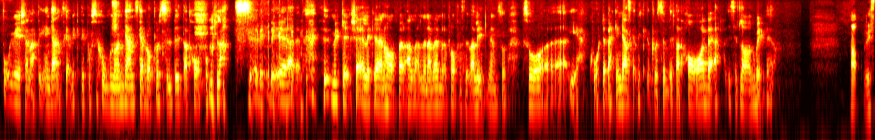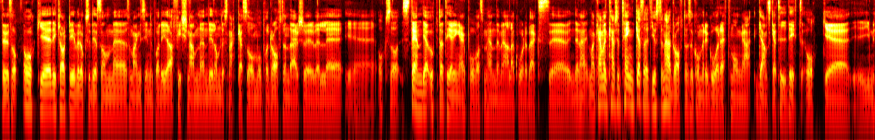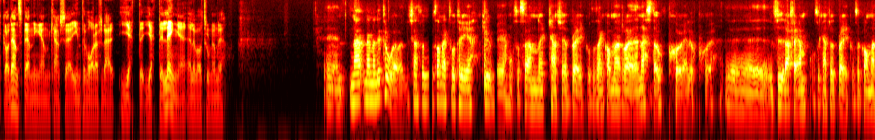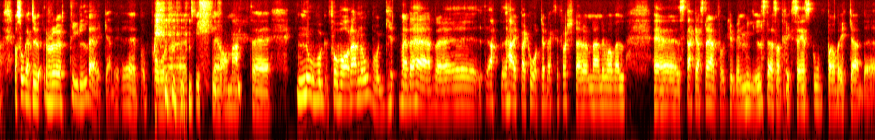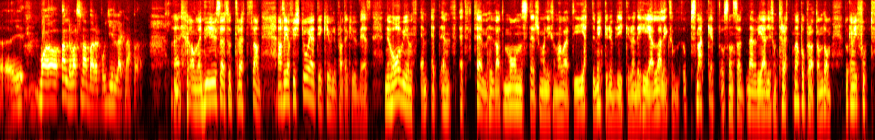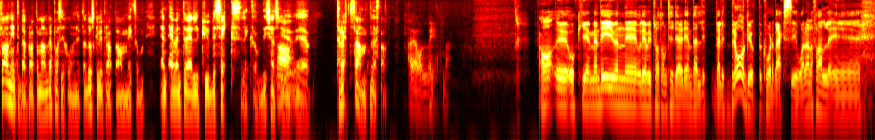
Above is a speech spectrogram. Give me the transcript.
Får ju erkänna att det är en ganska viktig position och en ganska bra pusselbit att ha på plats. det, det är, hur mycket kärlek jag än har för alla mina vänner på offensiva linjen så, så eh, är quarterback en ganska viktig pusselbit att ha där i sitt lagbygge. Ja, visst är det så. Och eh, det är klart, det är väl också det som, eh, som Magnus är inne på, det är affischnamnen, det är de det snackas om och på draften där så är det väl eh, eh också ständiga uppdateringar på vad som händer med alla quarterbacks. Eh, den här, man kan väl kanske tänka sig att just den här draften så kommer det gå rätt många ganska tidigt och eh, mycket av den spänningen kanske inte varar sådär jätte, jättelänge, eller vad tror ni om det? Eh, nej, nej, men det tror jag väl. Det känns väl som 1, 2, 3 QB och så sen kanske ett break och så sen kommer eh, nästa uppsjö eller uppsjö. 4, eh, 5 och så kanske ett break och så kommer... Jag såg att du röt till där Rickard eh, på, på eh, Twitter om att nog får vara nog med det här eh, att hypa quarterbacks i första rundan. Det var väl Eh, stackars Stanford-kuben typ Mills där som fick sig en skopa av Rickard. Eh, var jag aldrig varit snabbare på gilla-knappen. Ja, men det är ju så, så tröttsamt. Alltså jag förstår ju att det är kul att prata QBS. Nu har vi ju en, en, ett, en, ett femhuvat monster som liksom har varit jättemycket rubriker under hela liksom, uppsnacket. Och sen så när vi har liksom tröttnat på att prata om dem, då kan vi fortfarande inte börja prata om andra positioner, utan då ska vi prata om liksom, en eventuell QB6. Liksom. Det känns ja. ju eh, tröttsamt nästan. Ja, jag håller helt med. Ja, eh, och, eh, men det är ju en, eh, och det har vi pratat om tidigare, det är en väldigt, väldigt bra grupp quarterbacks i år, i alla fall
